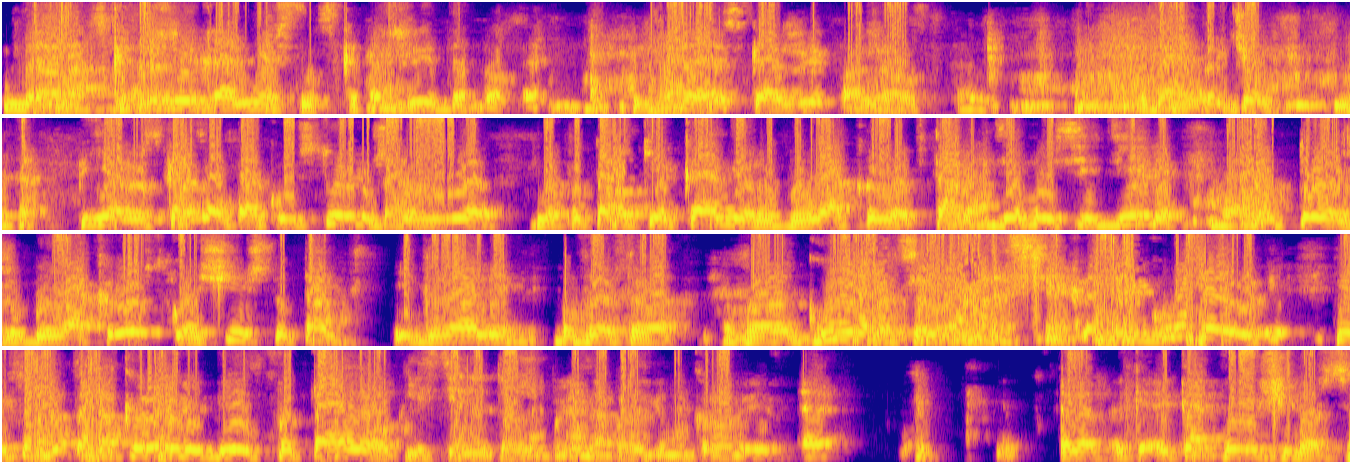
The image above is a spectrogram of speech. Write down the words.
Да, скажи, конечно, скажи, давай, давай скажи, пожалуйста. Да, причем Пьер рассказал такую историю, что у него на потолке камеры была кровь. Там, да. где мы сидели, там тоже была кровь, такое ощущение, что там играли в этого, в город, и фонтан крови бил в потолок. И стены тоже были забрызганы кровью. Э, как получилось?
